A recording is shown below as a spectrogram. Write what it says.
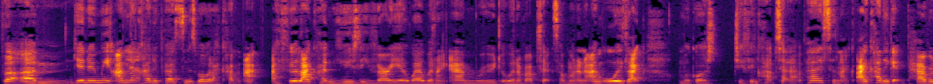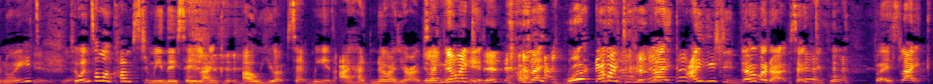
but um You know me, I'm Yeah. the kind of person as well. Like I'm, I, I feel like I'm usually very aware when I am rude or when I've upset someone, and I'm always like, "Oh my gosh, do you think I upset that person?" Like I kind of get paranoid. Good, yeah. So when someone comes to me and they say like, "Oh, you upset me," and I had no idea I upset You're like, "No, I it- didn't." I'm like, "What? No, I didn't." Like I usually know when I upset people, but it's like,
